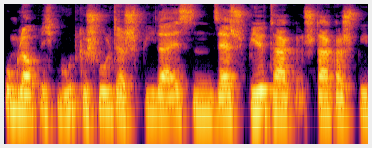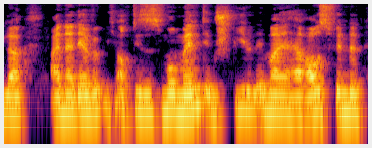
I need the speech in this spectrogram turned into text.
unglaublich gut geschulter Spieler ist, ein sehr spieltag-starker Spieler, einer, der wirklich auch dieses Moment im Spiel immer herausfindet,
